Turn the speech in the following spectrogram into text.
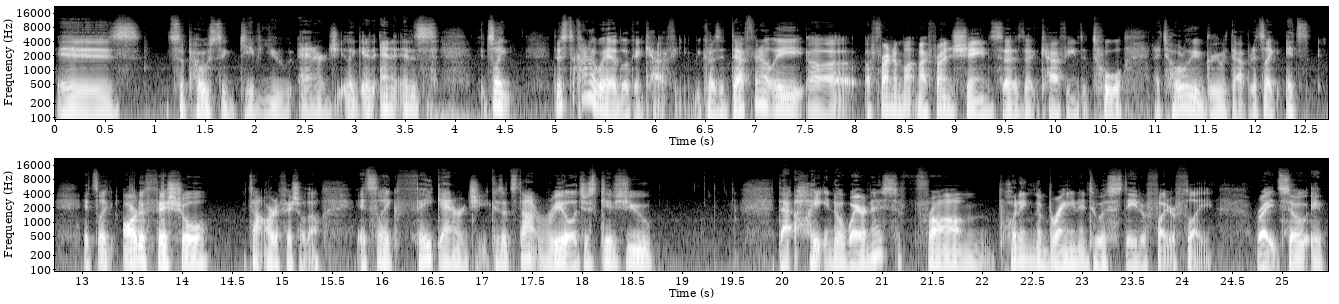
is supposed to give you energy. Like it, and it's it's like this is the kind of way I look at caffeine because it definitely uh, a friend of my my friend Shane says that caffeine's a tool, and I totally agree with that. But it's like it's it's like artificial it's not artificial though. It's like fake energy because it's not real. It just gives you that heightened awareness from putting the brain into a state of fight or flight right so it,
